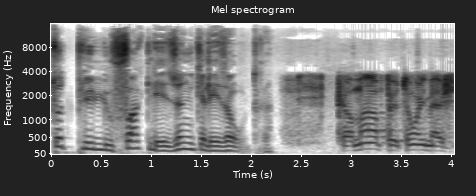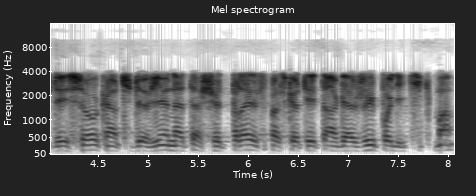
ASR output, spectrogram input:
toutes plus loufoques les unes que les autres. Comment peut-on imaginer ça quand tu deviens un attaché de presse parce que tu es engagé politiquement?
